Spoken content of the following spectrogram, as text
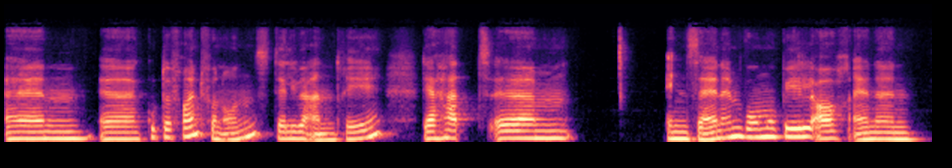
ein äh, guter Freund von uns, der liebe André, der hat ähm, in seinem Wohnmobil auch einen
